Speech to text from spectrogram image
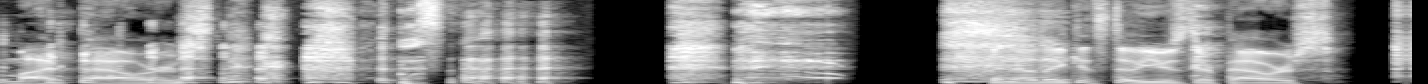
My powers. you know, they can still use their powers.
